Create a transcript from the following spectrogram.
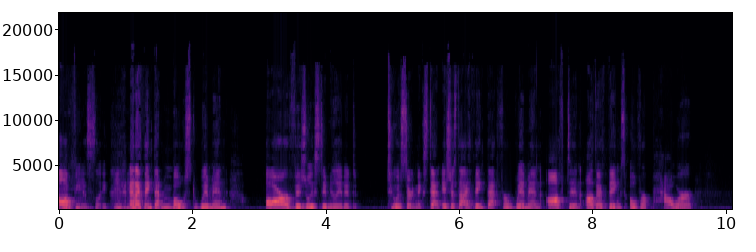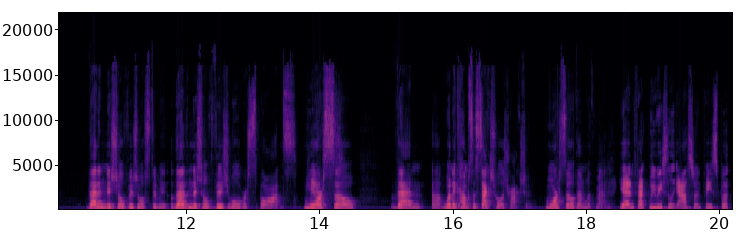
mm-hmm. obviously mm-hmm. Mm-hmm. and i think that most women are visually stimulated to a certain extent it's just that i think that for women often other things overpower that initial visual stimu- that initial visual response more yes. so than uh, when it comes to sexual attraction, more so than with men. Yeah, in fact, we recently asked on Facebook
